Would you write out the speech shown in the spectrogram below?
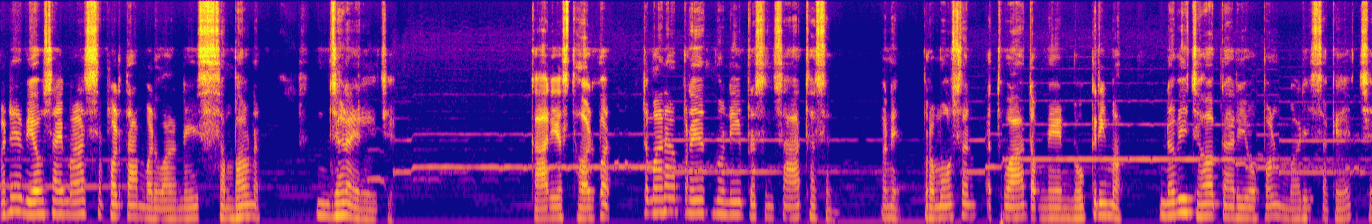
અને વ્યવસાયમાં સફળતા મળવાની સંભાવના જણાઈ રહી છે. કાર્યસ્થળ પર તમારા પ્રયત્નોની પ્રશંસા થશે અને પ્રમોશન અથવા તમને નોકરીમાં નવી જવાબદારીઓ પણ મળી શકે છે.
